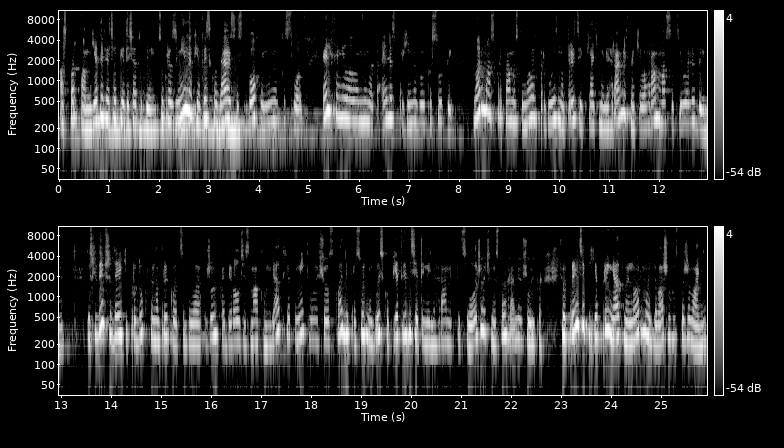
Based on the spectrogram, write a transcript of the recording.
Аспартам є 951 цукрозамінник, який складається з двох амінокислот L-фенілаланіну та L-аспаргінової кислоти. Норма аспартаму становить приблизно 35 мг на кілограм маси тіла людини. Дослідивши деякі продукти, наприклад, це була жуйка дірол зі смаком яд, я помітила, що у складі присутньо близько 50 мг підсолоджувача на 100 г жуйки, що в принципі є прийнятною нормою для вашого споживання.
